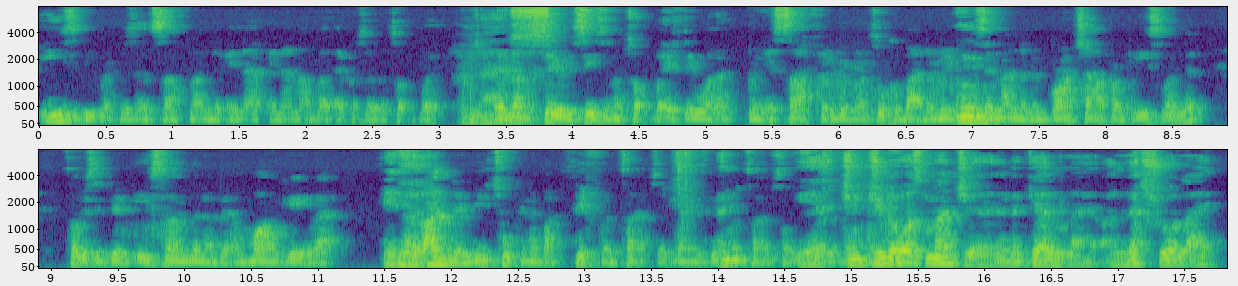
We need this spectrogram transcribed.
easily represent South London in a, in another episode of Top Boy another series season on top, but if they want to bring it south a little bit and talk about the movies Mm. in London and branch out from East London, it's obviously been East London, a bit of Margate, like in Yeah. London, you're talking about different types of gangs, different types of Yeah, do, do you know what's? Yeah? And again, like unless you're like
